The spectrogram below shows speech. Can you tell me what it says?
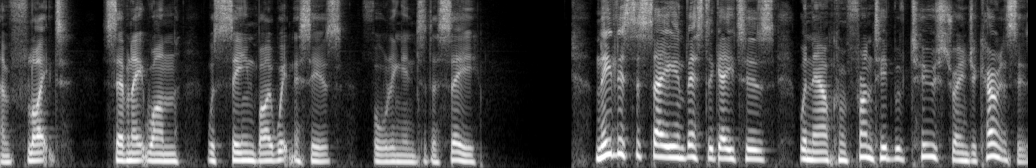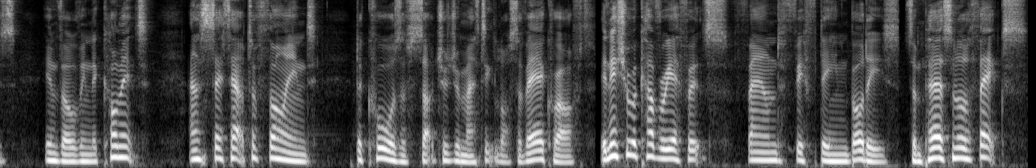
and Flight 781 was seen by witnesses falling into the sea. Needless to say, investigators were now confronted with two strange occurrences involving the comet and set out to find the cause of such a dramatic loss of aircraft. Initial recovery efforts found 15 bodies, some personal effects,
